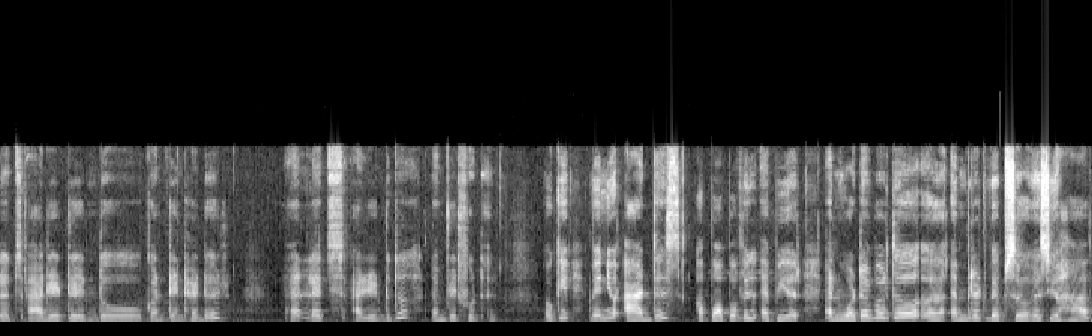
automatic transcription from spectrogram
let's add it into content header and let's add it into the template footer. Okay? When you add this a pop-up will appear and whatever the uh, embedded web service you have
